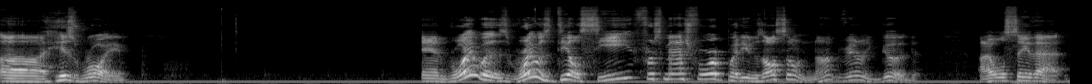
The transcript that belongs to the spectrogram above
uh, his Roy. And Roy was Roy was DLC for Smash 4, but he was also not very good. I will say that.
